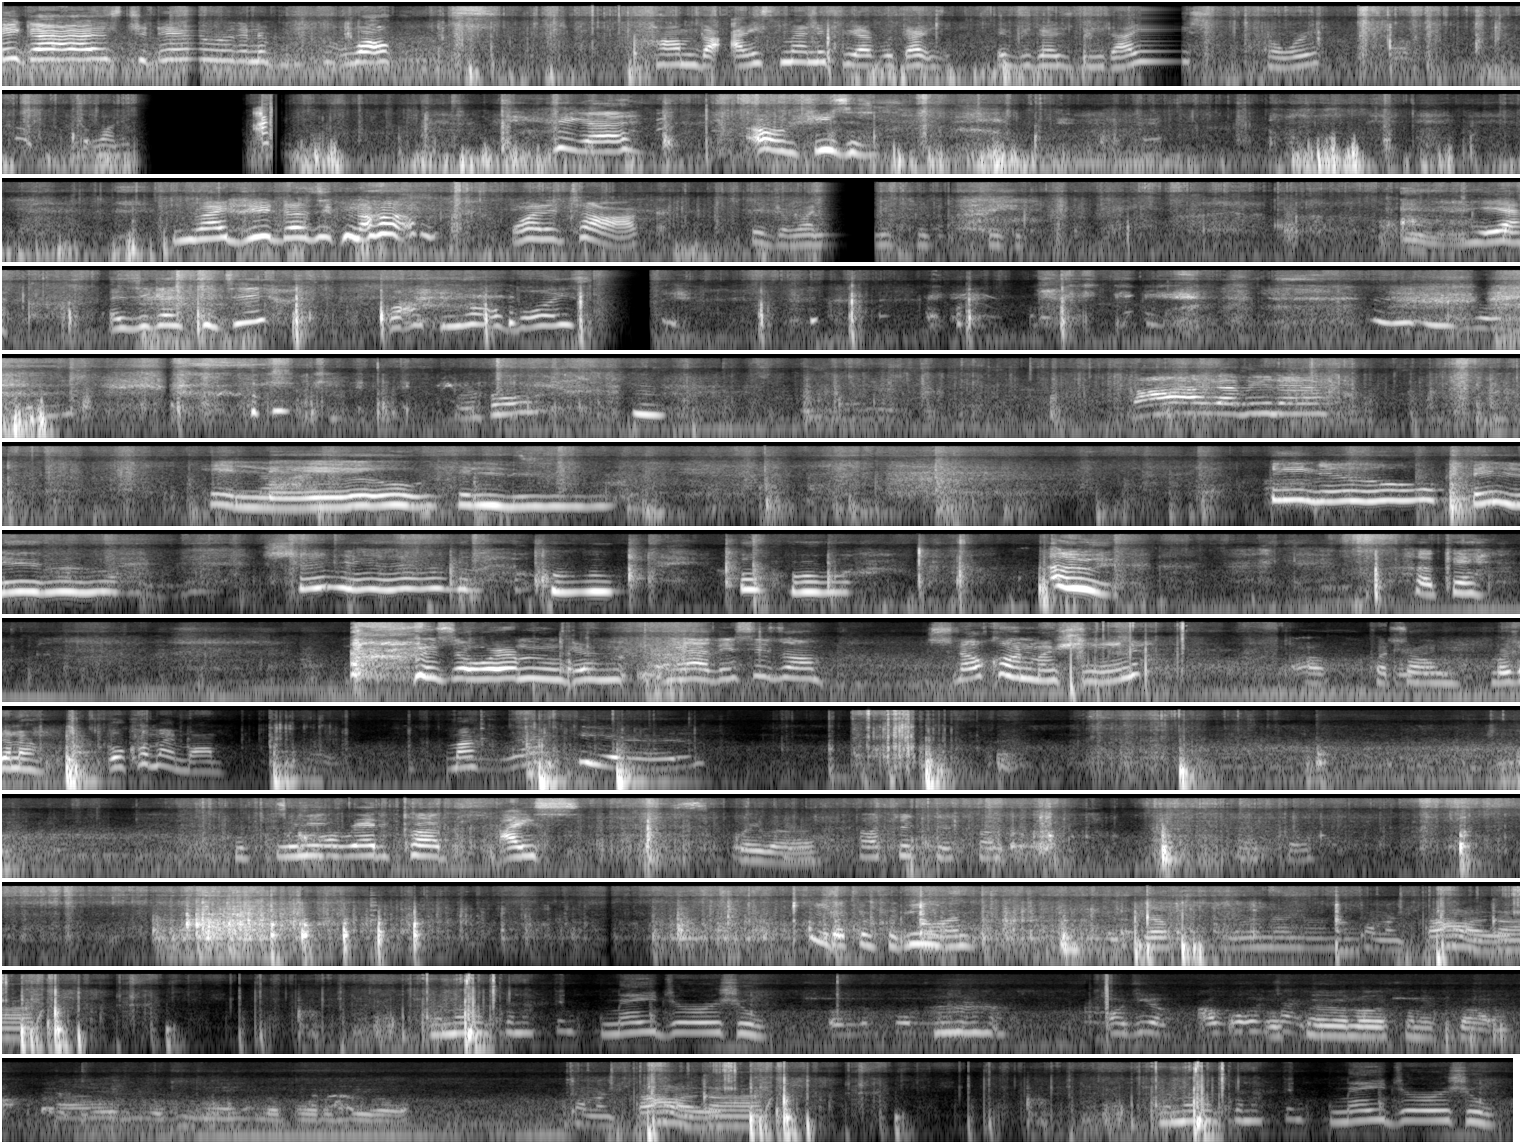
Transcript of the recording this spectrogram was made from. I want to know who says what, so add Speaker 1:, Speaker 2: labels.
Speaker 1: Hey guys, today we're gonna well um the Iceman if you ever guys if you guys need ice, don't worry. Hey guys. Oh Jesus. My dude does not want to talk. Yeah, as you guys can see, and roll boys. Hello, hello. Hello, hello. Hello. Ooh, ooh, ooh. Oh. Okay. so we're gonna, yeah, this is a snow cone machine.
Speaker 2: Oh, put it
Speaker 1: So we're gonna go call my mom. Ma,
Speaker 2: right here. We need red cups.
Speaker 1: ice. Wait, wait, wait.
Speaker 2: I'll take this one. Okay. Checking for these.
Speaker 1: No, no, no, no. Oh God. Oh, Major issue. oh, Gio, I'll
Speaker 3: Ustedes lo desconectaron. Ay, Dios mío, por Dios.
Speaker 1: Oh God. Major issue.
